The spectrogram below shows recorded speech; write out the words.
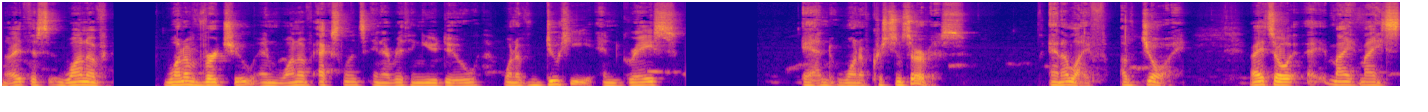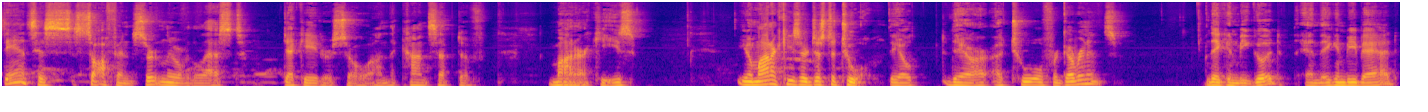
right this is one of one of virtue and one of excellence in everything you do one of duty and grace and one of christian service and a life of joy right so uh, my my stance has softened certainly over the last decade or so on the concept of monarchies. You know, monarchies are just a tool. They they are a tool for governance. They can be good and they can be bad.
